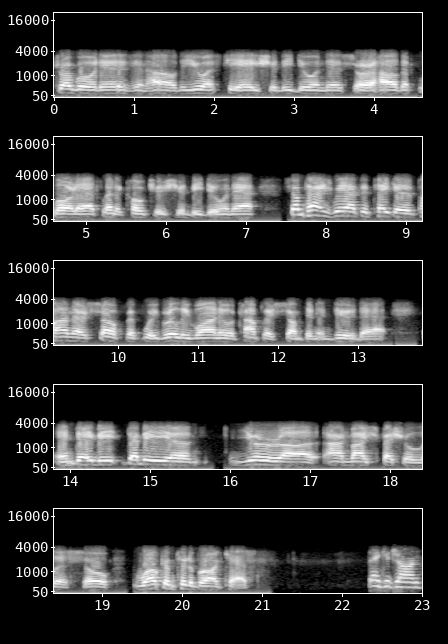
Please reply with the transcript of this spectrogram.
struggle it is and how the USTA should be doing this or how the Florida athletic coaches should be doing that. Sometimes we have to take it upon ourselves if we really want to accomplish something and do that. And Debbie, Debbie, uh, you're uh, on my special list, so welcome to the broadcast. Thank you, John.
